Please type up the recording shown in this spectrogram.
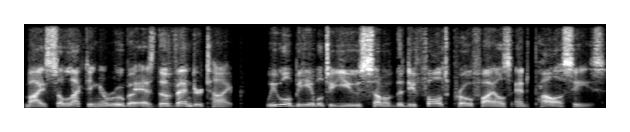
By selecting Aruba as the vendor type, we will be able to use some of the default profiles and policies.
